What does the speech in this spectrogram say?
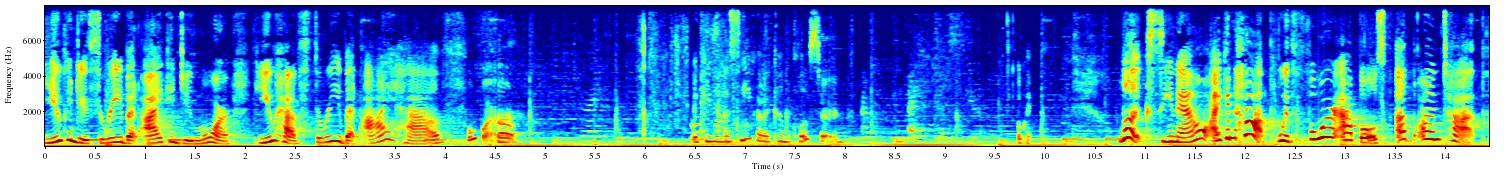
You can do three, but I can do more. You have three, but I have four. If you want to see, you gotta come closer. Okay. Look, see now? I can hop with four apples up on top.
